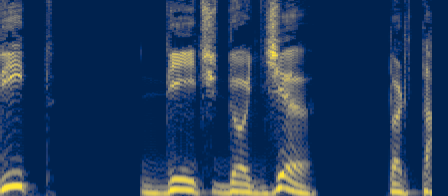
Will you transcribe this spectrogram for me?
ditë di çdo gjë për ta.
